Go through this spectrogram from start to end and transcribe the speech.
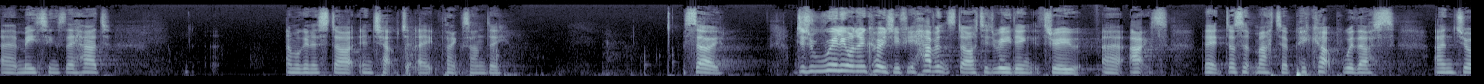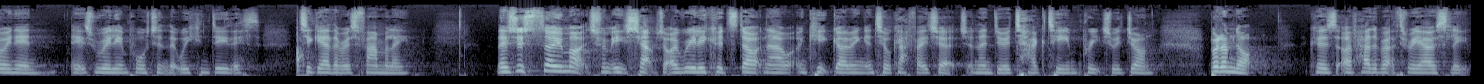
uh, meetings they had. And we're going to start in chapter 8. Thanks, Andy. So, I just really want to encourage you if you haven't started reading through uh, Acts, it doesn't matter. Pick up with us and join in. It's really important that we can do this together as family. There's just so much from each chapter. I really could start now and keep going until Cafe Church and then do a tag team preach with John. But I'm not, because I've had about three hours sleep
